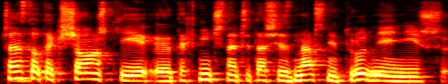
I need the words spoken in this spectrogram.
Często te książki y, techniczne czyta się znacznie trudniej niż y,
